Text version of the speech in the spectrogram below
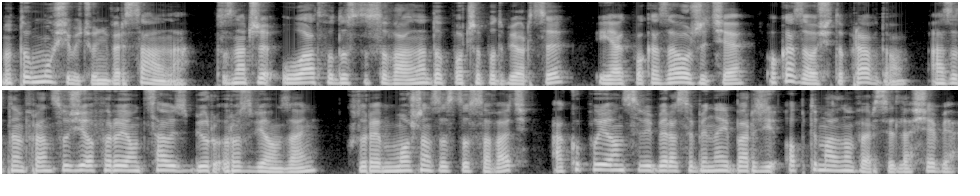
no to musi być uniwersalna. To znaczy łatwo dostosowalna do potrzeb odbiorcy i jak pokazało życie, okazało się to prawdą. A zatem Francuzi oferują cały zbiór rozwiązań, które można zastosować, a kupujący wybiera sobie najbardziej optymalną wersję dla siebie.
